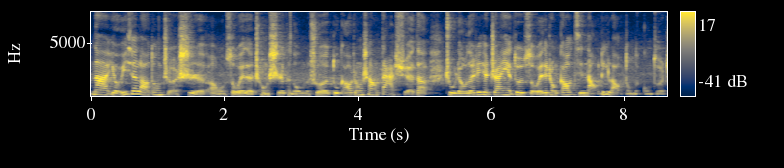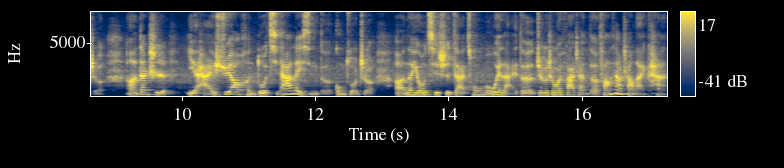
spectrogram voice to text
那有一些劳动者是呃所谓的从事可能我们说读高中上大学的主流的这些专业，都是所谓的这种高级脑力劳动的工作者啊。但是也还需要很多其他类型的工作者啊。那尤其是在从我们未来的这个社会发展的方向上来看，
